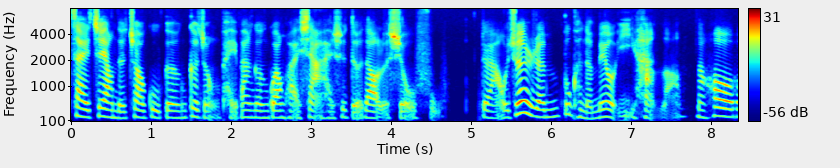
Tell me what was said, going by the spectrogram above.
在这样的照顾跟各种陪伴跟关怀下，还是得到了修复。对啊，我觉得人不可能没有遗憾啦。然后。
